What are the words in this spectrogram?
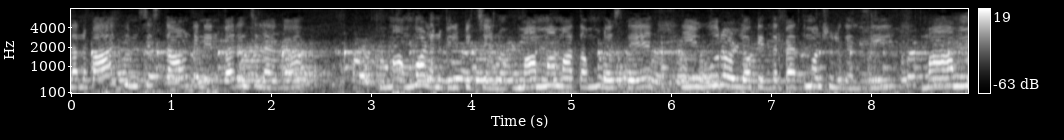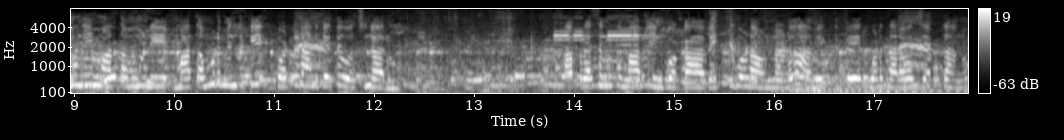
నన్ను బాగా హింసిస్తూ ఉంటే నేను భరించలేక మా అమ్మ వాళ్ళని పిలిపించాను. మా అమ్మ మా తమ్ముడు వస్తే ఈ ఊరోళ్ళు ఒక ఇద్దరు పెద్ద మనుషులు కలిసి మా అమ్మని మా తమ్ముడిని మా తమ్ముడి మీదకి కొట్టడానికైతే వచ్చినారు. ఆ ప్రసన్న కుమార్ ఇంకొక వ్యక్తి కూడా ఉన్నాడు. ఆ వ్యక్తి పేరు కూడా తర్వాత చెప్తాను.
